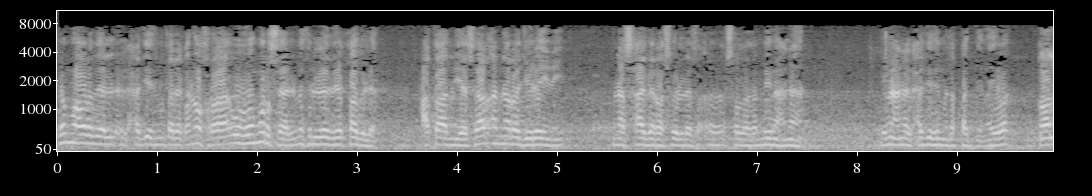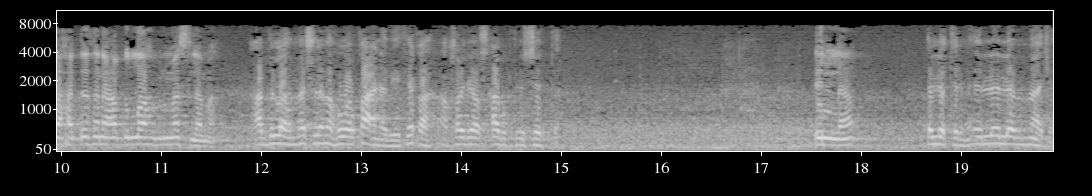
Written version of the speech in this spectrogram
ثم ورد الحديث من طريق أخرى وهو مرسل مثل الذي قبله عطاء بن يسار أن رجلين من أصحاب رسول الله صلى الله عليه وسلم بمعناه بمعنى الحديث المتقدم أيوة. قال حدثنا عبد الله بن مسلمة. عبد الله بن مسلمة هو القعنبي ثقة أخرج أصحاب كتب الستة. إلا إلا الترمذي إلا, ابن ماجه.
